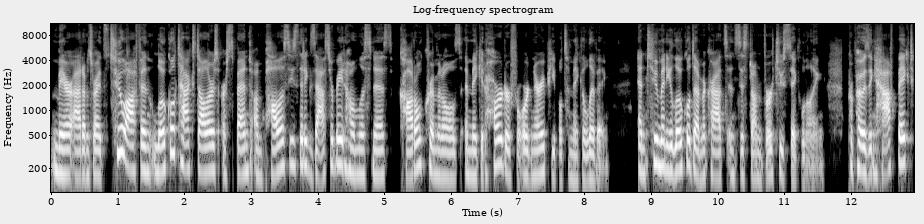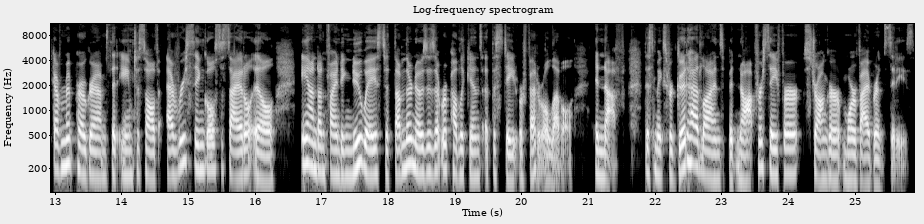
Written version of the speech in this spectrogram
Mayor Adams writes Too often, local tax dollars are spent on policies that exacerbate homelessness, coddle criminals, and make it harder for ordinary people to make a living. And too many local Democrats insist on virtue signaling, proposing half baked government programs that aim to solve every single societal ill and on finding new ways to thumb their noses at Republicans at the state or federal level. Enough. This makes for good headlines, but not for safer, stronger, more vibrant cities.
